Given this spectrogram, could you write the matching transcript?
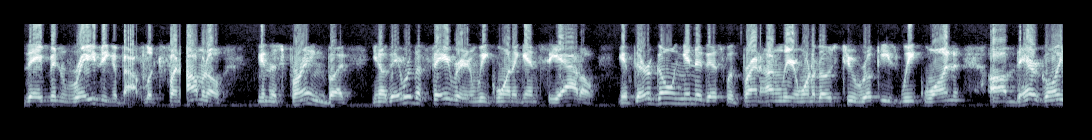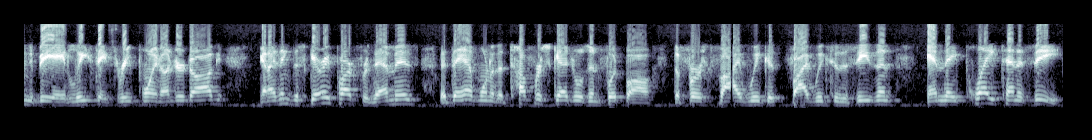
they've been raving about. Looked phenomenal in the spring, but you know they were the favorite in Week One against Seattle. If they're going into this with Brett Hundley or one of those two rookies Week One, um, they're going to be at least a three-point underdog. And I think the scary part for them is that they have one of the tougher schedules in football the first five week five weeks of the season, and they play Tennessee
